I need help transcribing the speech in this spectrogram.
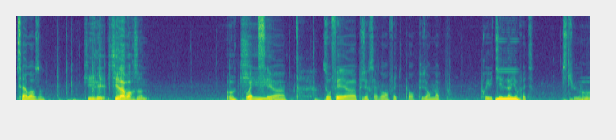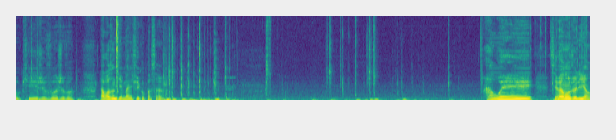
C'est la Warzone. Qui est, qui est la Warzone? Ok. Ouais, c'est... Euh, ils ont fait euh, plusieurs serveurs en fait pour plusieurs maps. Pour éviter le lag en fait. Si tu veux. Ok, je vois, je vois. La Warzone qui est magnifique au passage. Ah ouais C'est vraiment joli, hein.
